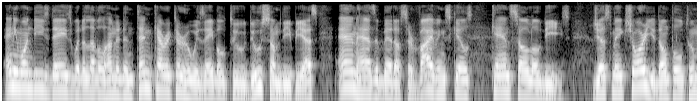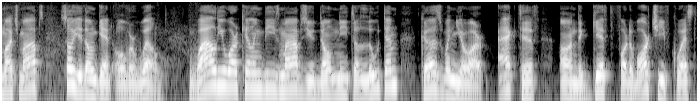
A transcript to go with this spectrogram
Anyone these days with a level 110 character who is able to do some DPS and has a bit of surviving skills can solo these. Just make sure you don't pull too much mobs so you don't get overwhelmed. While you are killing these mobs, you don't need to loot them, cause when you are active on the gift for the War Chief quest,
